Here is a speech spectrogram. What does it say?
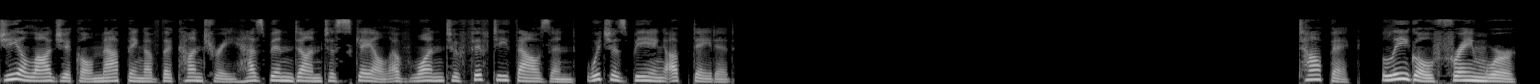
Geological mapping of the country has been done to scale of 1 to 50,000, which is being updated. Topic: Legal framework.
